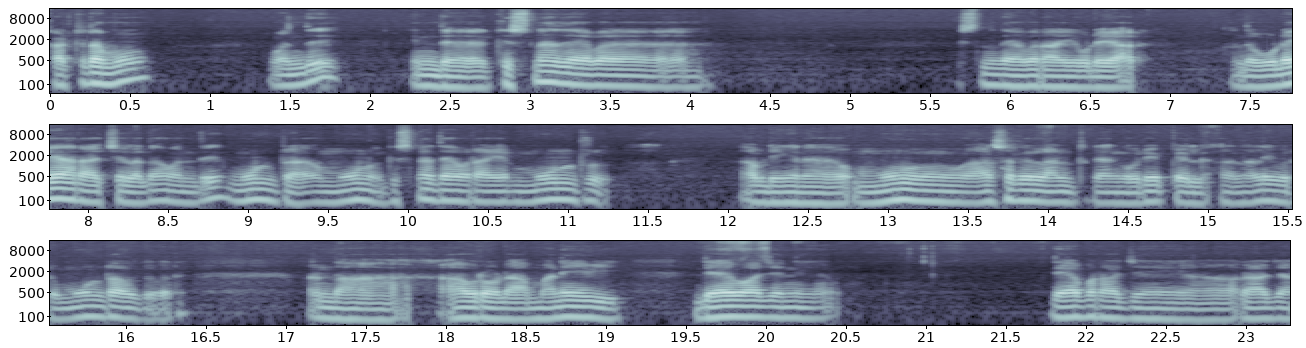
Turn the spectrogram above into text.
கட்டடமும் வந்து இந்த கிருஷ்ணதேவ கிருஷ்ணதேவராய உடையார் அந்த உடையார் ஆட்சியில் தான் வந்து மூன்று மூணு கிருஷ்ணதேவராயர் மூன்று அப்படிங்கிற மூணு ஆசிரியர்கள் ஆண்டுருக்காங்க ஒரே பேரில். அதனால் இவர் மூன்றாவதுவர் அந்த அவரோட மனைவி தேவாஜனி தேவராஜ ராஜா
